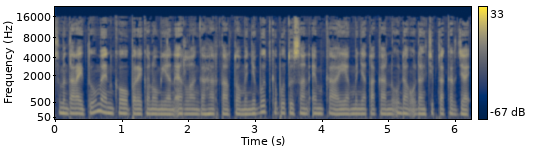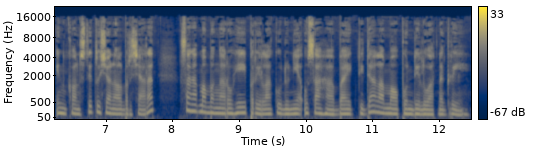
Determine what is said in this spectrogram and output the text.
Sementara itu, Menko Perekonomian Erlangga Hartarto menyebut keputusan MK yang menyatakan Undang-Undang Cipta Kerja inkonstitusional bersyarat sangat mempengaruhi perilaku dunia usaha baik di dalam maupun di luar negeri.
